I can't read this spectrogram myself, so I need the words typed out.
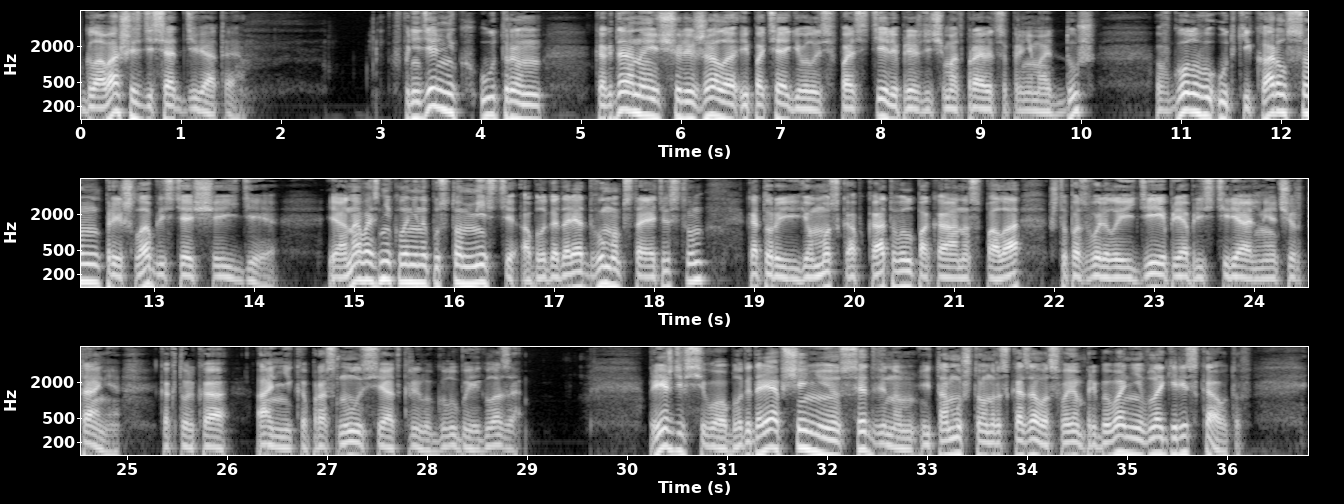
Глава 69. В понедельник утром, когда она еще лежала и потягивалась в постели, прежде чем отправиться принимать душ, в голову утки Карлсон пришла блестящая идея. И она возникла не на пустом месте, а благодаря двум обстоятельствам, которые ее мозг обкатывал, пока она спала, что позволило идее приобрести реальные очертания, как только Анника проснулась и открыла голубые глаза. Прежде всего, благодаря общению с Эдвином и тому, что он рассказал о своем пребывании в лагере скаутов,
